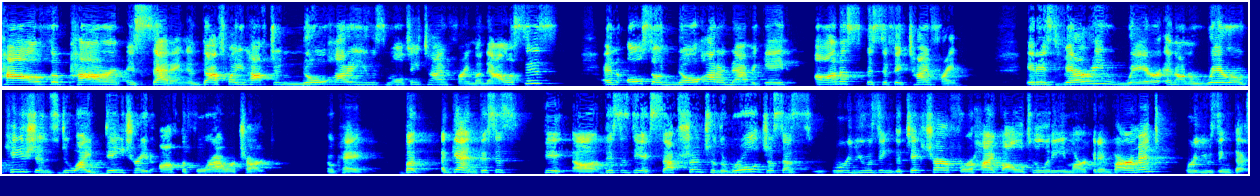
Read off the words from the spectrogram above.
how the pattern is setting. And that's why you have to know how to use multi-time frame analysis and also know how to navigate on a specific time frame. It is very rare and on rare occasions do I day trade off the four hour chart. Okay. But again, this is the, uh, this is the exception to the rule, just as we're using the tick chart for a high volatility market environment, we're using this.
